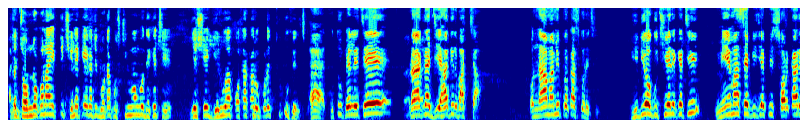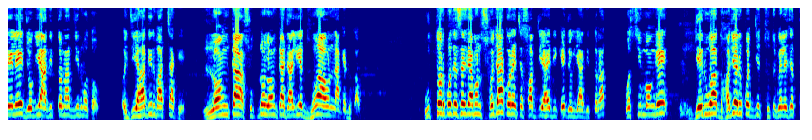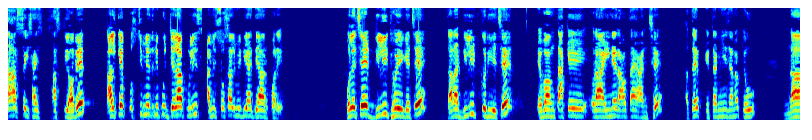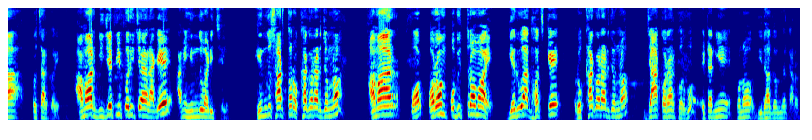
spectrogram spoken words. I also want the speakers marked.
Speaker 1: আচ্ছা চন্দ্রকোনায় একটি ছেলেকে গেছে গোটা পশ্চিমবঙ্গ দেখেছে যে সে গেরুয়া পতাকার উপরে থুতু ফেলছে।
Speaker 2: হ্যাঁ থুতু ফেলেছে, ওরা একটা জেহাদির বাচ্চা। ওর নাম আমি প্রকাশ করেছি। ভিডিও গুছিয়ে রেখেছি। মে মাসে বিজেপির সরকার এলে যোগী আদিত্যনাথজির মতো ওই জিহাদির বাচ্চাকে লঙ্কা, শুকনো লঙ্কা জ্বালিয়ে ধোঁয়া ওর নাকে ঢুকাবো। উত্তরপ্রদেশে যেমন সোজা করেছে সব জিহাদিকে যোগী আদিত্যনাথ, পশ্চিমবঙ্গে গেরুয়া ধ্বজের উপর যে থুতু ফেলেছে, তার সেই শাস- শাস্তি হবে। কালকে পশ্চিম মেদিনীপুর জেলা পুলিশ, আমি সোশ্যাল মিডিয়ায় দেওয়ার পরে বলেছে ডিলিট হয়ে গেছে। তারা ডিলিট করিয়েছে এবং তাকে ওরা আইনের আওতায় আনছে, অতএব এটা নিয়ে যেন কেউ না প্রচার করে। আমার বিজেপি পরিচয়ের আগে আমি হিন্দু বাড়ির ছেলে। হিন্দু স্বার্থ রক্ষা করার জন্য আমার পরম পবিত্রময় গেরুয়া ধ্বজকে রক্ষা করার জন্য যা করার করব এটা নিয়ে কোনো দ্বিধাদ্বন্দ্বের কারণ।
